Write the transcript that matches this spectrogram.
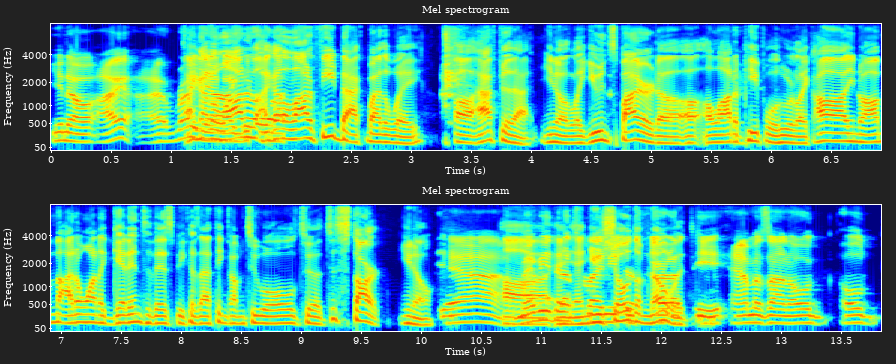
you know, I I right i got now a lot of go i got a lot of feedback by the way uh, after that. You know, like you inspired a, a lot of people who were like, ah, you know, I'm not, I don't want to get into this because I think I'm too old to to start. You know, Yeah, Uh, maybe and- that's and I you need showed them, no, it- the Amazon old old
